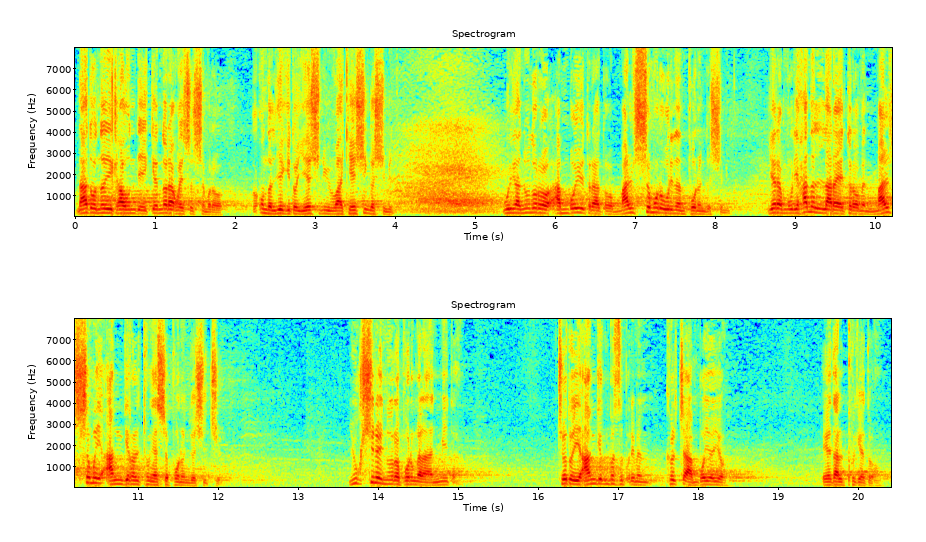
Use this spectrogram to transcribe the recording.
나도 너희 가운데 있겠노라고 했었으므로 오늘 여기도 예수님이 와 계신 것입니다. 우리가 눈으로 안 보이더라도 말씀으로 우리는 보는 것입니다. 여러분 우리 하늘나라에 들어오면 말씀의 안경을 통해서 보는 것이죠. 육신의 눈으로 보는 건 아닙니다. 저도 이 안경 벗어버리면 글자 안 보여요. 애달프게도.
